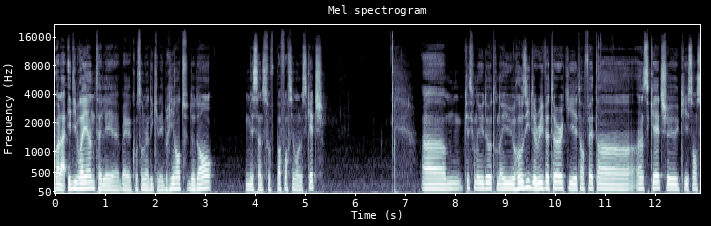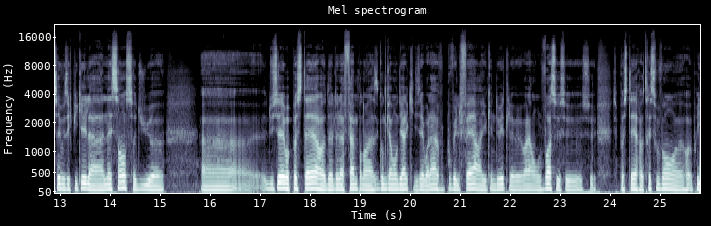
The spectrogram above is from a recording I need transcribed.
Voilà, Eddie Bryant, elle est, ben, comme son indique, elle est brillante dedans mais ça ne sauve pas forcément le sketch. Euh, qu'est-ce qu'on a eu d'autre? On a eu Rosie the Riveter qui est en fait un, sketch euh, qui est censé vous expliquer la naissance du, euh, du célèbre poster de, la femme pendant la Seconde Guerre mondiale qui disait voilà vous pouvez le faire, you can do it. voilà, on voit ce, ce, ce, poster très souvent repris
